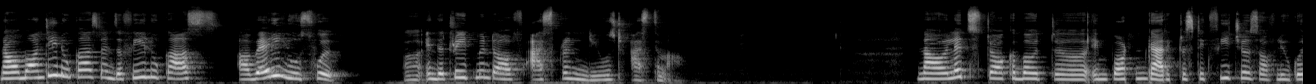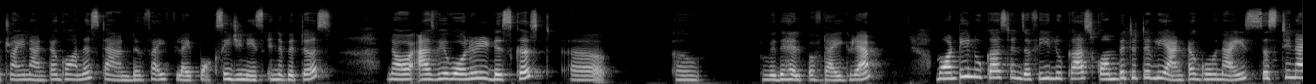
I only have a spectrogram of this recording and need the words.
Now montelukast and zafirlukast are very useful uh, in the treatment of aspirin-induced asthma. Now let's talk about uh, important characteristic features of leukotriene antagonist and 5-lipoxygenase inhibitors. Now as we have already discussed uh, uh with the help of diagram, montelukast and zafirlukast competitively antagonize cysteine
